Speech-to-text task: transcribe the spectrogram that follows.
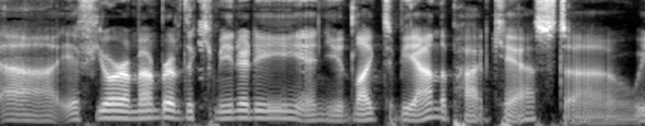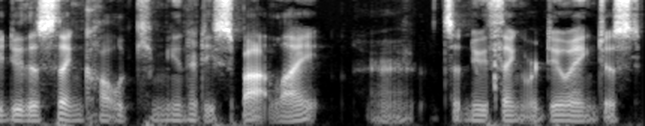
Uh, if you're a member of the community and you'd like to be on the podcast, uh, we do this thing called Community Spotlight it's a new thing we're doing. Just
